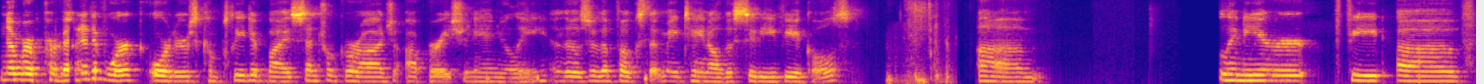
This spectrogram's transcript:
Number of preventative work orders completed by central garage operation annually, and those are the folks that maintain all the city vehicles. Um, linear feet of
